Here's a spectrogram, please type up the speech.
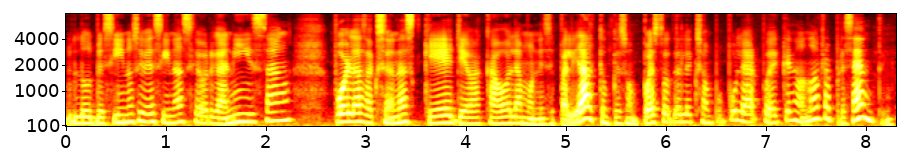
los vecinos y vecinas se organizan por las acciones que lleva a cabo la municipalidad, que aunque son puestos de elección popular, puede que no nos representen,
